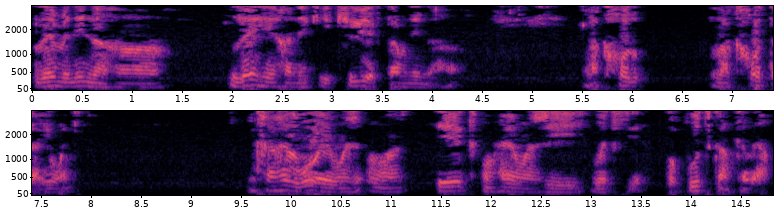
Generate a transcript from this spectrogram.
lemeniнаха, легиха неки килек тамнинаха, лакхота юанит. Хахел вое ек мухе ванжи лекси, опут канкеля.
